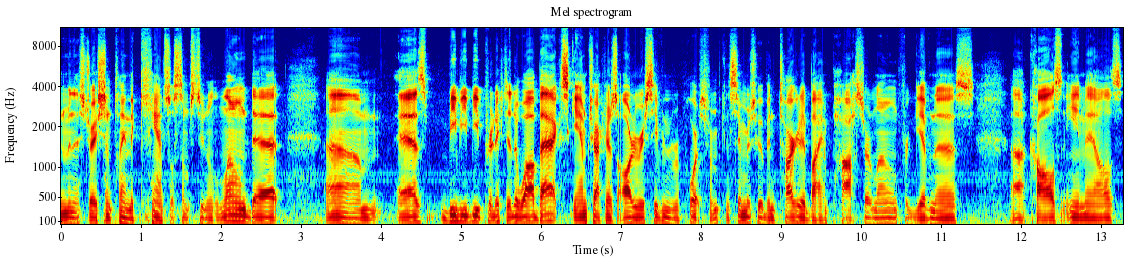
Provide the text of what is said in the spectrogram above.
administration planned to cancel some student loan debt. Um, as BBB predicted a while back, scam trackers are already receiving reports from consumers who have been targeted by imposter loan forgiveness, uh, calls and emails.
